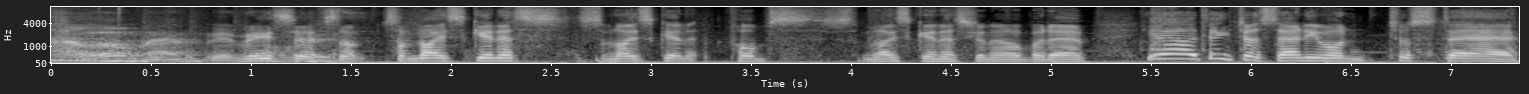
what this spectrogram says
I will, man. Really, some some nice Guinness, some nice Guinness pubs, some nice Guinness, you know. But um, yeah, I think just anyone, just uh,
